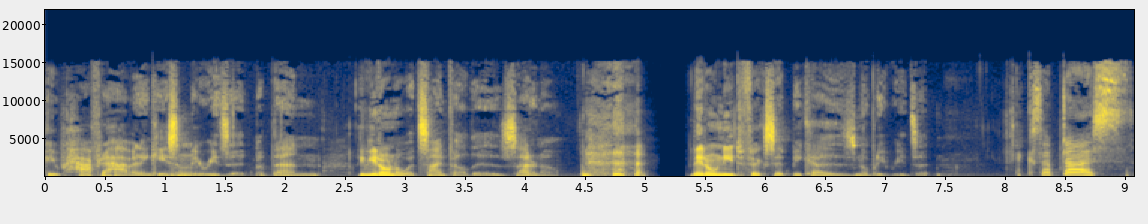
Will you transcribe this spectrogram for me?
you have to have it in case somebody reads it, but then if you don't know what Seinfeld is, I don't know. they don't need to fix it because nobody reads it. Except us.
